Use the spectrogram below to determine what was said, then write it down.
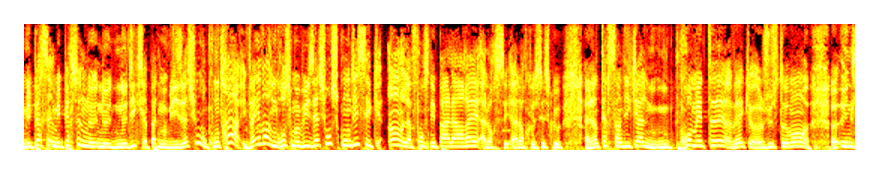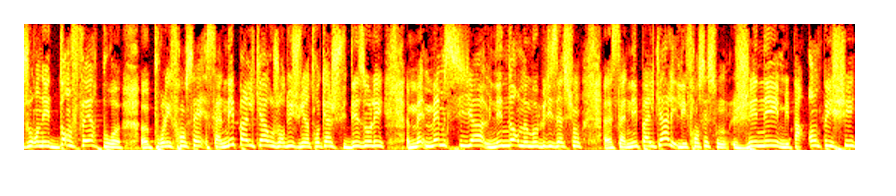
Mais personne, mais personne ne, ne, ne dit qu'il n'y a pas de mobilisation. Au contraire, il va y avoir une grosse mobilisation. Ce qu'on dit, c'est que un, la France n'est pas à l'arrêt. Alors c'est, alors que c'est ce que euh, l'intersyndicale nous, nous promettait avec euh, justement euh, une journée d'enfer pour pour les Français. Ça n'est pas le cas aujourd'hui. Julien Trocage, je suis désolé. Mais- Même s'il y a une énorme mobilisation, ça n'est pas le cas. Les, Français sont gênés, mais pas empêchés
